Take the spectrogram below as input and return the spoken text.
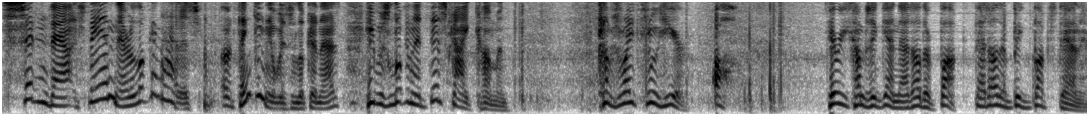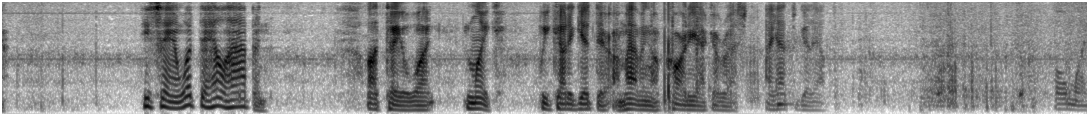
sitting down, standing there, looking at us, uh, thinking it was looking at us. He was looking at this guy coming comes right through here. Oh, here he comes again, that other buck. That other big buck's down there. He's saying, What the hell happened? I'll tell you what, Mike, we got to get there. I'm having a cardiac arrest. I have to get out. Oh my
